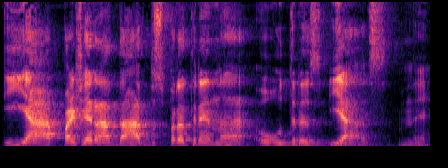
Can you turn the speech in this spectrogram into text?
IA para gerar dados para treinar outras IAs, né?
